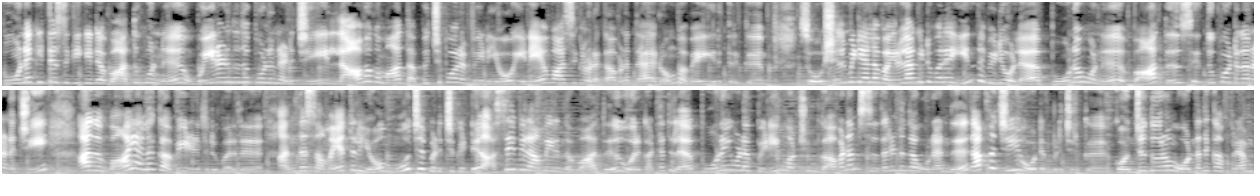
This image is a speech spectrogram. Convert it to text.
பூனைக்கிட்ட சிக்கிக்கிட்ட வாத்து ஒண்ணு உயிரிழந்தது போல நடிச்சு லாவகமா தப்பிச்சு போற வீடியோ இணையவாசிகளோட கவனத்தை ரொம்பவே ஈர்த்திருக்கு. சோஷியல் மீடியால வைரலாகிட்டு வர இந்த வீடியோல பூனை ஒண்ணு வாத்து செத்து போட்டுதான் நினைச்சு அது வாயால கவி இழுத்துட்டு வருது. அந்த சமயத்திலயும் மூச்சு பிடிச்சுக்கிட்டு அசைவிடாம இருந்த வாத்து ஒரு கட்டத்துல பூனையோட பிடி மற்றும் கவனம் சிதறினதை உணர்ந்து தப்பிச்சு ஓட்டம் பிடிச்சிருக்கு. கொஞ்ச தூரம் ஓடினதுக்கு அப்புறம்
